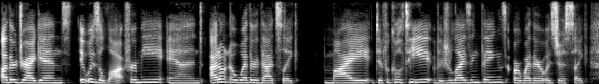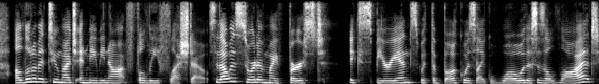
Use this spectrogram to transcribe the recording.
other dragons. It was a lot for me and I don't know whether that's like my difficulty visualizing things or whether it was just like a little bit too much and maybe not fully fleshed out. So that was sort of my first experience with the book was like, whoa, this is a lot.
